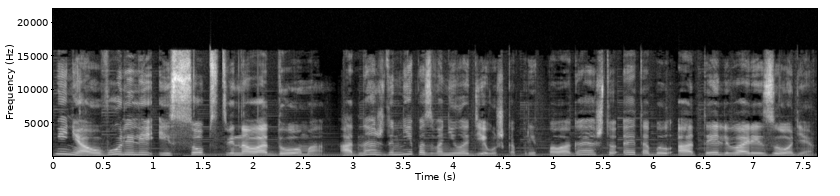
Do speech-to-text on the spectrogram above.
Меня уволили из собственного дома. Однажды мне позвонила девушка, предполагая, что это был отель в Аризоне.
